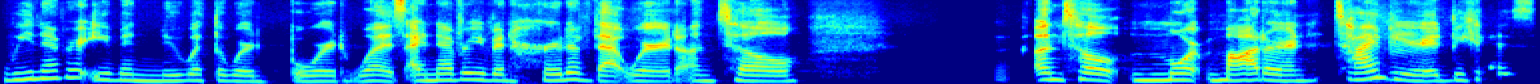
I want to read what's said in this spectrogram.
we never even knew what the word bored was i never even heard of that word until until more modern time mm-hmm. period because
